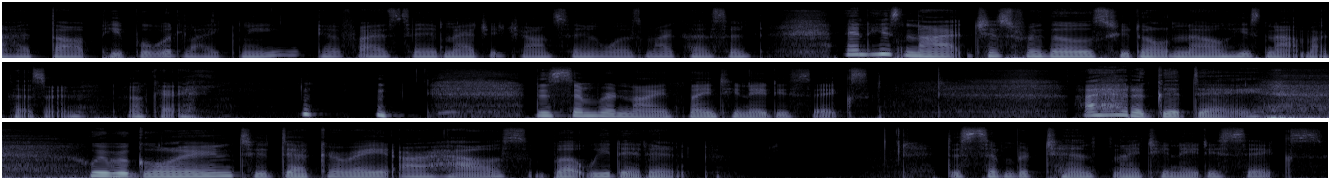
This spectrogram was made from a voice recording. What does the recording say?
I thought people would like me if I said Magic Johnson was my cousin. And he's not, just for those who don't know, he's not my cousin. Okay. December 9th, 1986. I had a good day. We were going to decorate our house, but we didn't. December 10th, 1986.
